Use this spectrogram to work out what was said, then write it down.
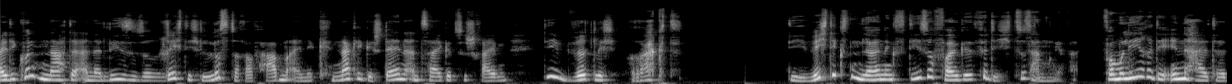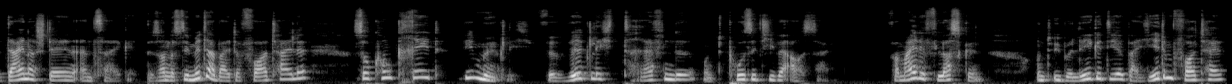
weil die Kunden nach der Analyse so richtig Lust darauf haben, eine knackige Stellenanzeige zu schreiben, die wirklich rockt. Die wichtigsten Learnings dieser Folge für dich zusammengefasst. Formuliere die Inhalte deiner Stellenanzeige, besonders die Mitarbeitervorteile, so konkret wie möglich für wirklich treffende und positive Aussagen. Vermeide Floskeln und überlege dir bei jedem Vorteil,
